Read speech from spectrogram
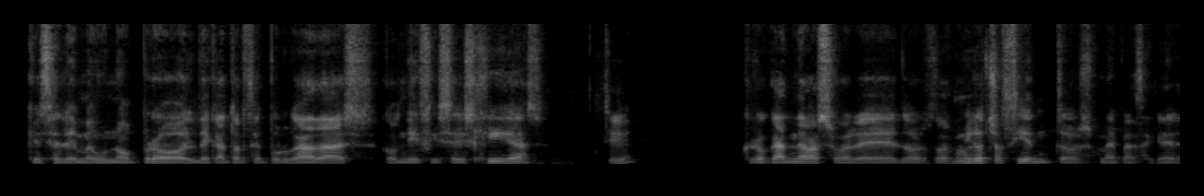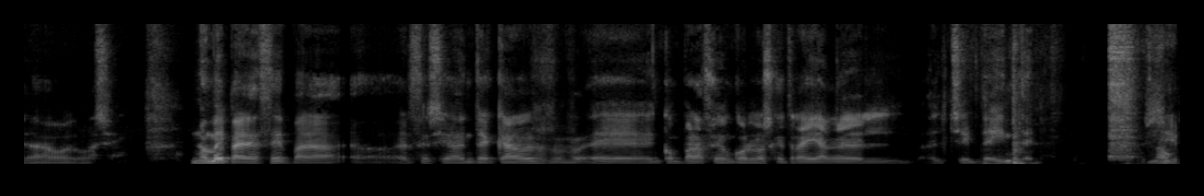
que es el M1 Pro, el de 14 pulgadas con 16 gigas, ¿Sí? creo que andaba sobre los 2800, me parece que era o algo así. No me parece para eh, excesivamente caros eh, en comparación con los que traían el, chip de Intel. ¿no? Sí,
